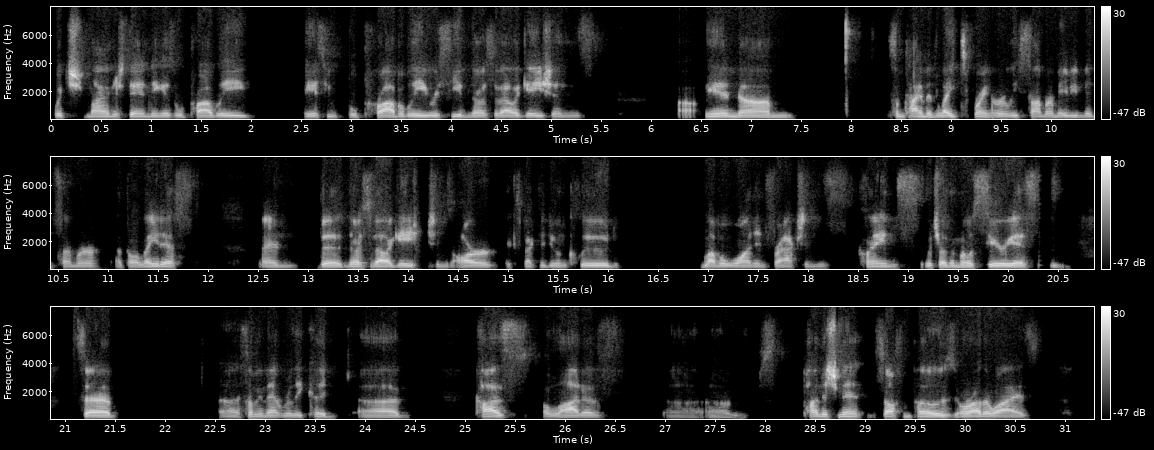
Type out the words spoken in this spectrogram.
which my understanding is will probably ASU will probably receive notice of allegations uh, in um, sometime in late spring, early summer, maybe midsummer at the latest. And the notice of allegations are expected to include level one infractions claims, which are the most serious. It's uh, uh, something that really could uh, cause a lot of uh, um, punishment, self imposed or otherwise,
